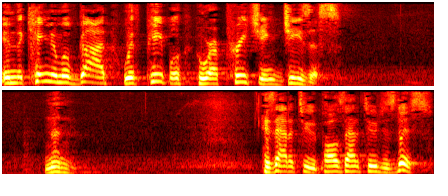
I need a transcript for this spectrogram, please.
in the kingdom of God with people who are preaching Jesus. None. His attitude, Paul's attitude is this.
